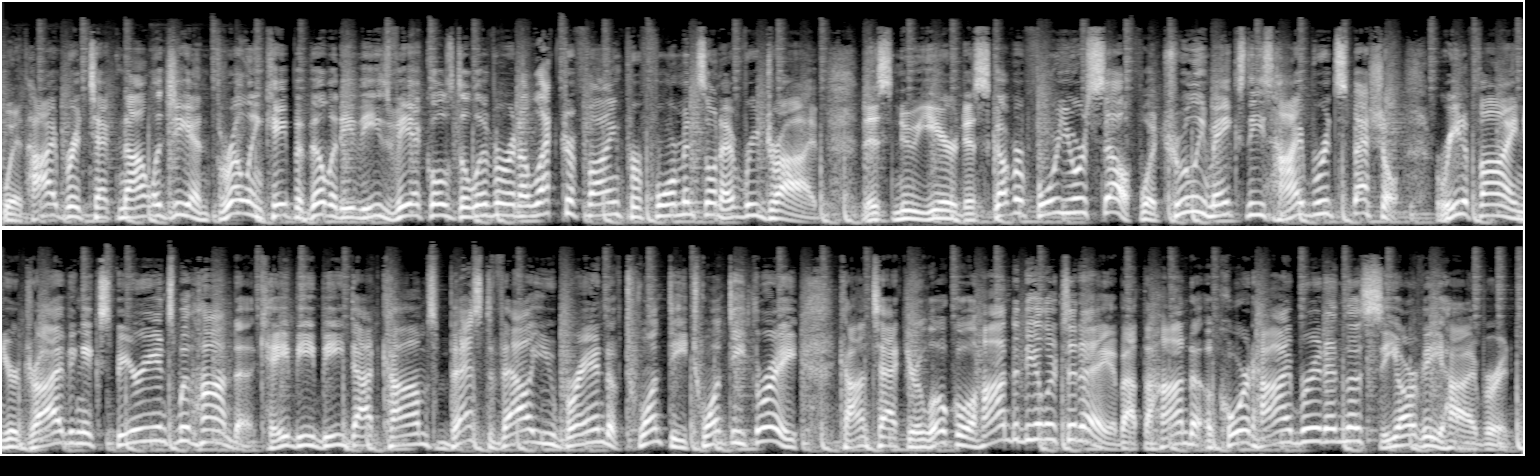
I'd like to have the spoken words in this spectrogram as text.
With hybrid technology and thrilling capability, these vehicles deliver an electrifying performance on every drive. This new year, discover for yourself what truly makes these hybrids special. Redefine your driving experience with Honda, KBB.com's best value brand of 20 2023. Contact your local Honda dealer today about the Honda Accord Hybrid and the CRV Hybrid.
